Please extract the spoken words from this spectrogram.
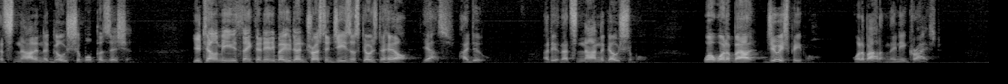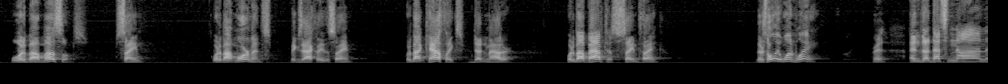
it's not a negotiable position. You telling me you think that anybody who doesn't trust in Jesus goes to hell? Yes, I do. I do. That's non-negotiable. Well, what about Jewish people? What about them? They need Christ. What about Muslims? Same. What about Mormons? Exactly the same. What about Catholics? Doesn't matter. What about Baptists? Same thing. There's only one way, right? And th- that's non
